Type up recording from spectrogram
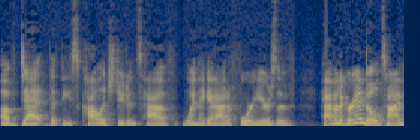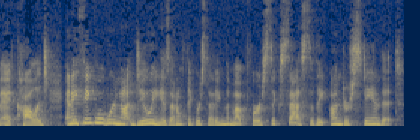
of debt that these college students have when they get out of four years of having a grand old time at college. And I think what we're not doing is I don't think we're setting them up for success so they understand it.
